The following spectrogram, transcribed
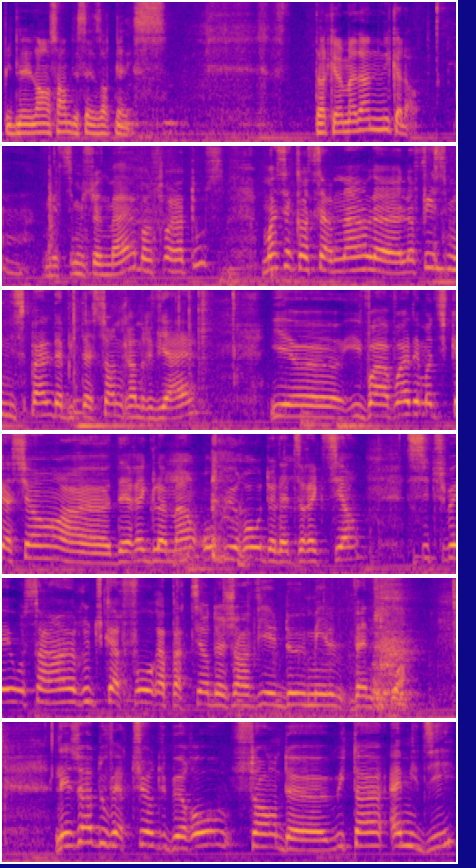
puis de l'ensemble de ses organismes. Donc, euh, Madame Nicolas. Merci, Monsieur le maire. Bonsoir à tous. Moi, c'est concernant l'Office municipal d'habitation de Grande-Rivière. Il, euh, il va y avoir des modifications des règlements au bureau de la direction situé au 101 rue du Carrefour à partir de janvier 2023. Les heures d'ouverture du bureau sont de 8 h à midi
